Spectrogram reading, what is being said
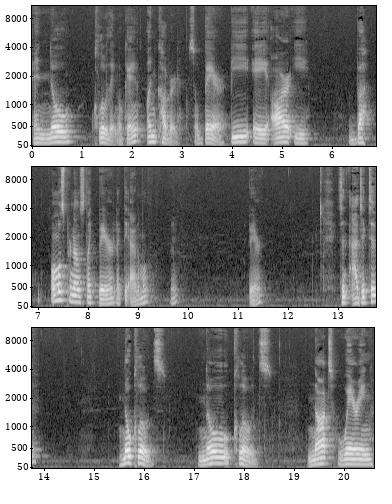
and no clothing, okay? Uncovered. So bare, B A R E, B. Almost pronounced like bear, like the animal, right? Bear. It's an adjective. No clothes. No clothes. Not wearing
